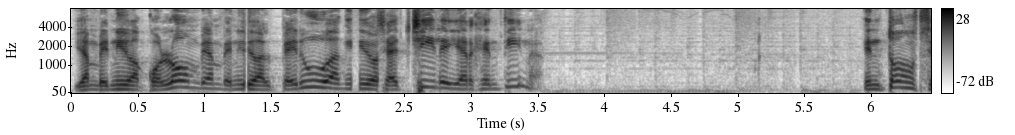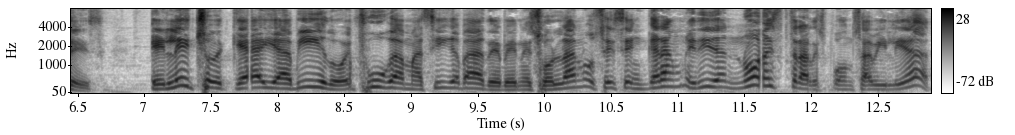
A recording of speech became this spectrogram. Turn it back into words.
Y han venido a Colombia, han venido al Perú, han ido hacia Chile y Argentina. Entonces, el hecho de que haya habido fuga masiva de venezolanos es en gran medida nuestra responsabilidad,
